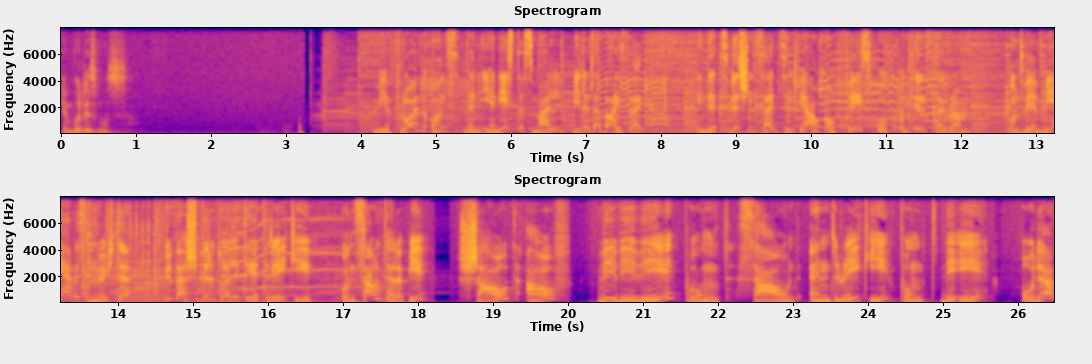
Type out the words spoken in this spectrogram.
im Buddhismus. Wir freuen uns, wenn ihr nächstes Mal wieder dabei seid. In der Zwischenzeit sind wir auch auf Facebook und Instagram. Und wer mehr wissen möchte über Spiritualität Reiki und Soundtherapie, schaut auf www.soundandreiki.de oder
